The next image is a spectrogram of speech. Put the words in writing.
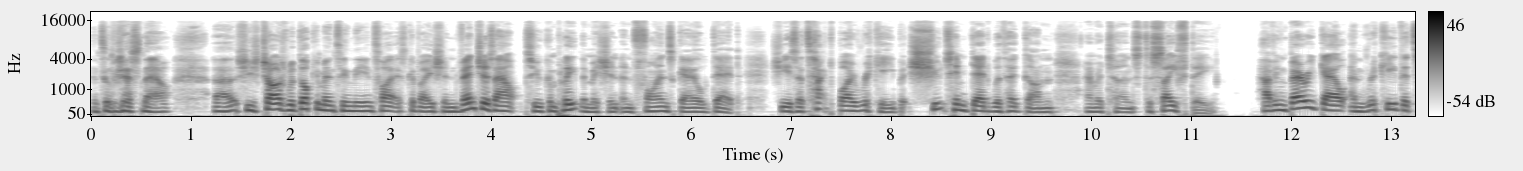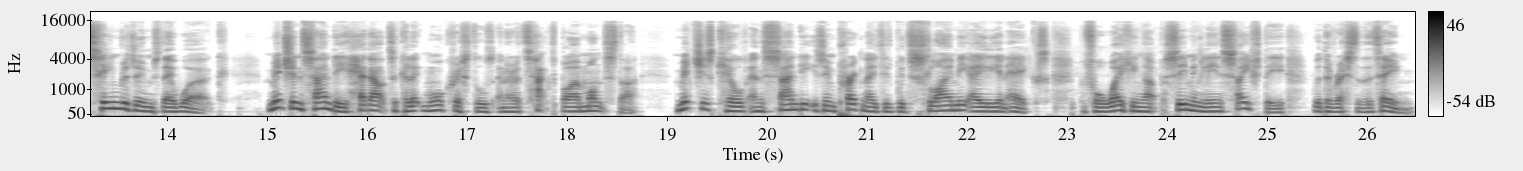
until just now. Uh, she's charged with documenting the entire excavation, ventures out to complete the mission, and finds Gail dead. She is attacked by Ricky, but shoots him dead with her gun and returns to safety. Having buried Gail and Ricky, the team resumes their work. Mitch and Sandy head out to collect more crystals and are attacked by a monster. Mitch is killed and Sandy is impregnated with slimy alien eggs before waking up seemingly in safety with the rest of the team.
